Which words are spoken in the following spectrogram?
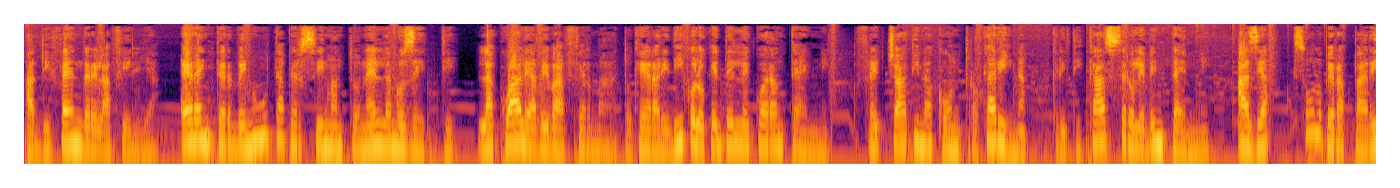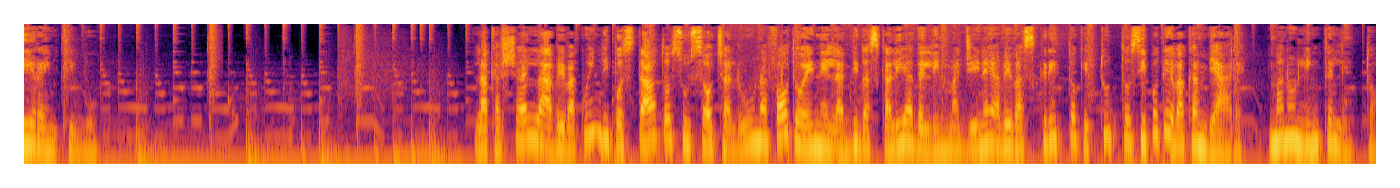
A difendere la figlia, era intervenuta persino Antonella Mosetti, la quale aveva affermato che era ridicolo che delle quarantenni, Frecciatina contro Carina, criticassero le ventenni, Asia, solo per apparire in tv. La Cascella aveva quindi postato su social una foto e nella didascalia dell'immagine aveva scritto che tutto si poteva cambiare, ma non l'intelletto.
